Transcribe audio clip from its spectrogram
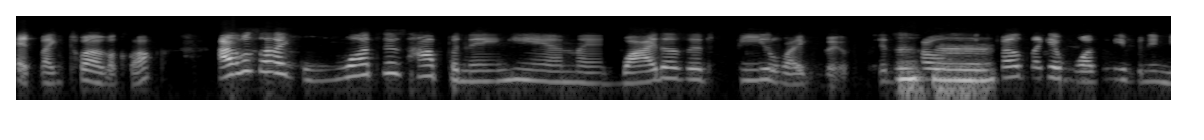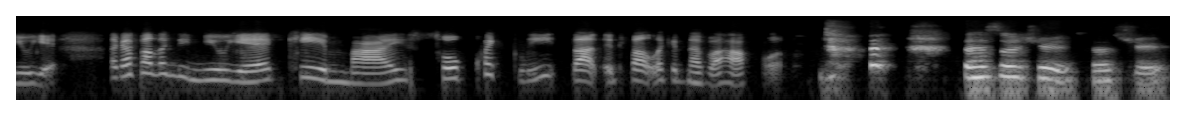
hit like twelve o'clock, I was like, what is happening here? And like why does it feel like this? It, mm-hmm. felt, it felt like it wasn't even a new year. Like I felt like the new year came by so quickly that it felt like it never happened. That's so true. That's true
